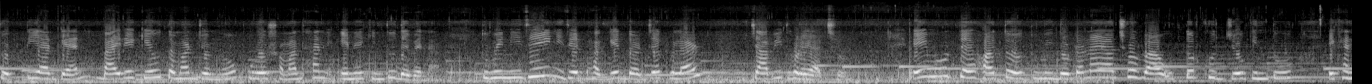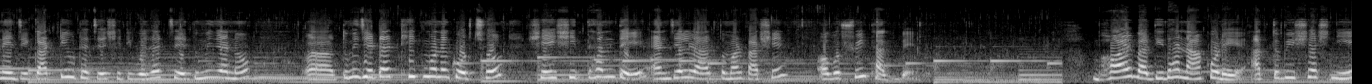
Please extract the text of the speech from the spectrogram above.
শক্তি আর জ্ঞান, বাইরে কেউ তোমার জন্য পুরো সমাধান এনে কিন্তু দেবে না। তুমি নিজেই নিজের ভাগ্যের দরজা খোলার চাবি ধরে আছো। এই মুহূর্তে হয়তো তুমি দোটানায় আছো বা উত্তর খুঁজছো, কিন্তু এখানে যে কার্ডটি উঠেছে সেটি বোঝাচ্ছে তুমি যেন তুমি যেটা ঠিক মনে করছ সেই সিদ্ধান্তে অ্যাঞ্জেলরা তোমার পাশে অবশ্যই থাকবে। ভয় বা দ্বিধা না করে আত্মবিশ্বাস নিয়ে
